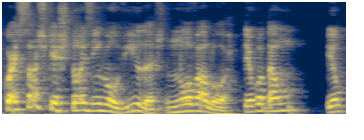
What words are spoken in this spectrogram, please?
quais são as questões envolvidas no valor? Eu vou dar um eu,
